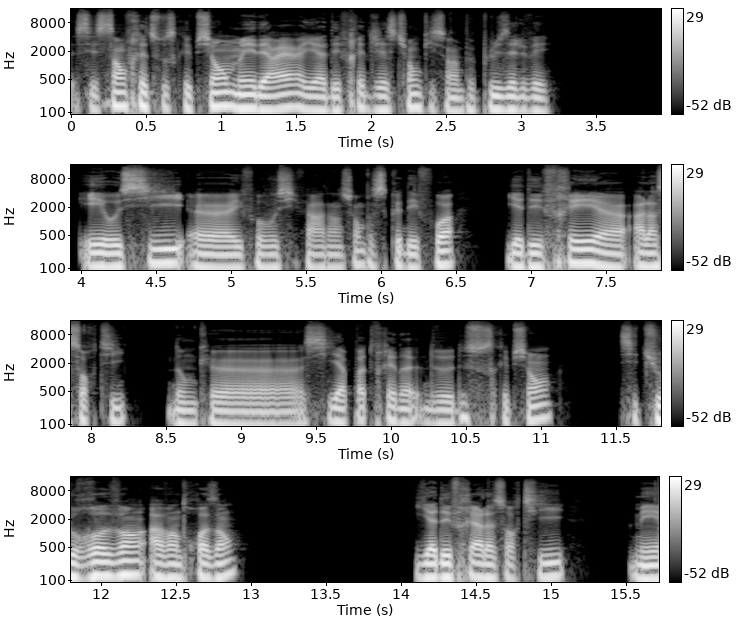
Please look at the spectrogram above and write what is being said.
c'est sans frais de souscription, mais derrière, il y a des frais de gestion qui sont un peu plus élevés. Et aussi, euh, il faut aussi faire attention parce que des fois, il y a des frais euh, à la sortie. Donc, euh, s'il n'y a pas de frais de, souscription, si tu revends avant 3 ans, il y a des frais à la sortie. Mais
